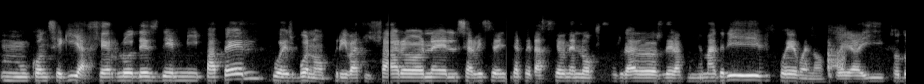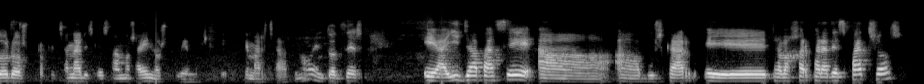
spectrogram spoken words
mm, conseguí hacerlo desde mi papel, pues bueno, privatizaron el servicio de interpretación en los juzgados de la Comunidad de Madrid, fue, bueno, fue ahí todos los profesionales que estábamos ahí nos tuvimos que, marchar, ¿no? Entonces, eh, ahí ya pasé a, a buscar eh, trabajar para despachos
